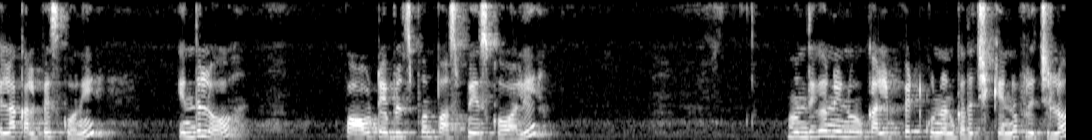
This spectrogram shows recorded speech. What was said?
ఇలా కలిపేసుకొని ఇందులో పావు టేబుల్ స్పూన్ పసుపు వేసుకోవాలి. ముందుగా నేను కలిపి పెట్టుకున్నాను కదా చికెన్ ఫ్రిడ్జ్లో.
